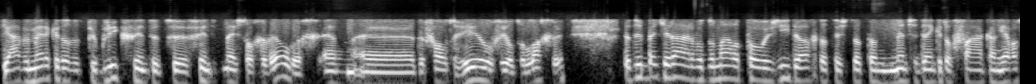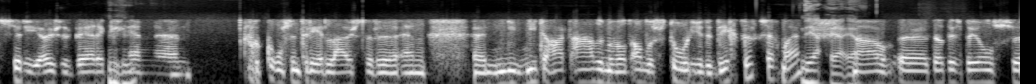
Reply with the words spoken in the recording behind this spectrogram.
ja, we merken dat het publiek vindt het, eh, vindt het meestal geweldig. En eh, er valt heel veel te lachen. Dat is een beetje raar, want normale poëziedag, dat is dat dan mensen denken toch vaak aan ja, wat serieuzer werk en eh, geconcentreerd luisteren en eh, niet, niet te hard ademen, want anders stoor je de dichter, zeg maar. Ja, ja, ja. Nou, eh, dat is bij ons, eh,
